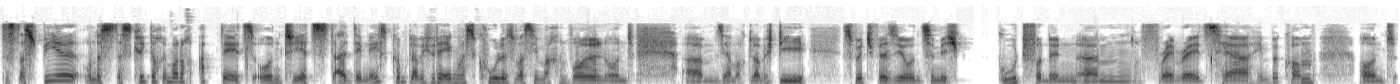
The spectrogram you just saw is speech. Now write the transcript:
das das Spiel und das, das kriegt auch immer noch Updates und jetzt äh, demnächst kommt, glaube ich, wieder irgendwas Cooles, was sie machen wollen. Und ähm, sie haben auch, glaube ich, die Switch-Version ziemlich gut von den ähm, Framerates her hinbekommen. Und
